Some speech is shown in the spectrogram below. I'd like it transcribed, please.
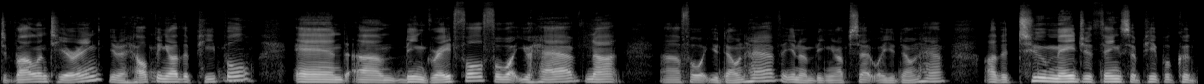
volunteering, you know, helping other people, and um, being grateful for what you have, not uh, for what you don't have, you know, being upset what you don't have, are the two major things that people could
